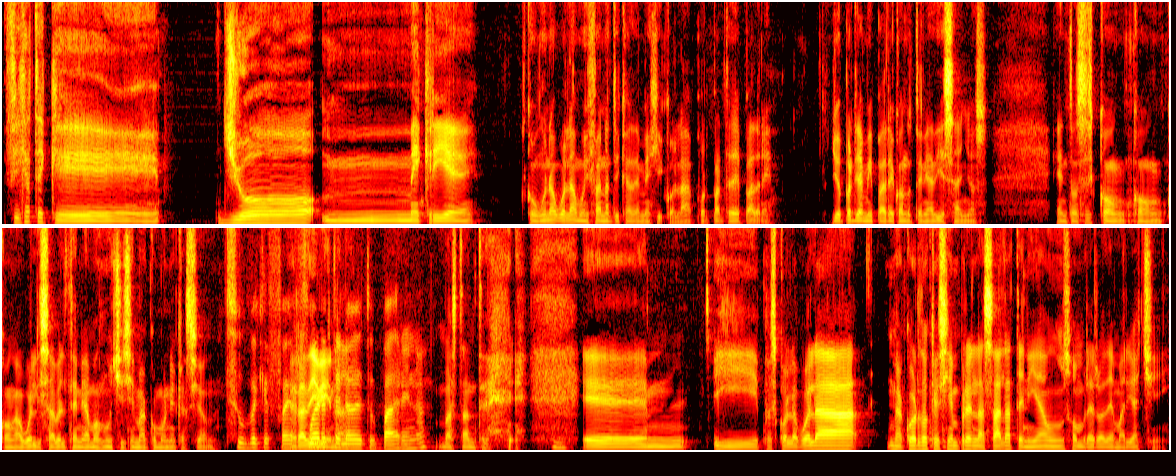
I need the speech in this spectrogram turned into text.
Fíjate que yo me crié con una abuela muy fanática de México, la, por parte de padre. Yo perdí a mi padre cuando tenía 10 años. Entonces con, con, con, abuela Isabel teníamos muchísima comunicación. Supe que fue fuerte lo de tu padre, ¿no? Bastante. eh, y pues con la abuela, me acuerdo que siempre en la sala tenía un sombrero de mariachi.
